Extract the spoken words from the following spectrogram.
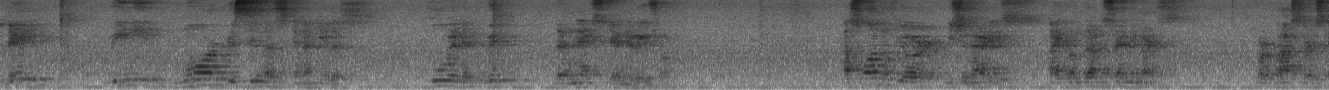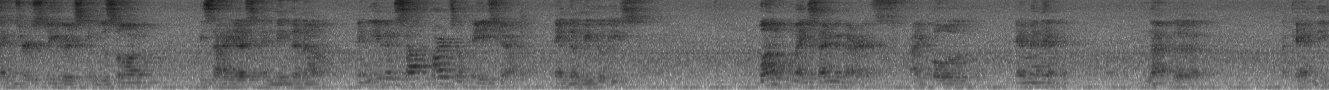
Today, we need more Priscillas and Aquilas who will equip the next generation. As one of your missionaries, I conduct seminars for pastors and church leaders in Luzon, Visayas, and Mindanao, and even some parts of Asia and the Middle East. One of my seminars I call M&M, not the, the candy.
